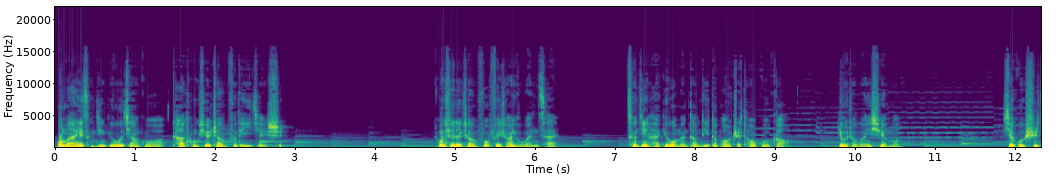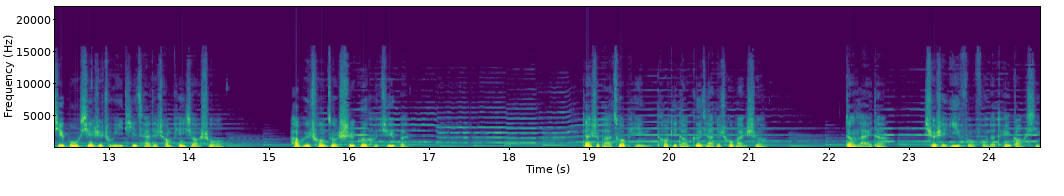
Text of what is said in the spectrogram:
我妈也曾经给我讲过她同学丈夫的一件事。同学的丈夫非常有文采，曾经还给我们当地的报纸投过稿，有着文学梦，写过十几部现实主义题材的长篇小说，还会创作诗歌和剧本。但是把作品投递到各家的出版社，等来的却是一封封的退稿信。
